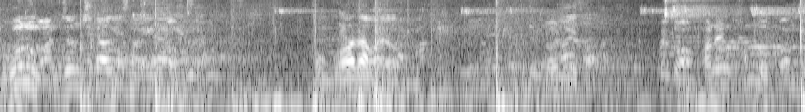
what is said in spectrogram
그거는 완전 최악 이상인가 보다. 공부하다가요. 그럴 리가. 그러니까 화낸 거한 번도 못 봤는데.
